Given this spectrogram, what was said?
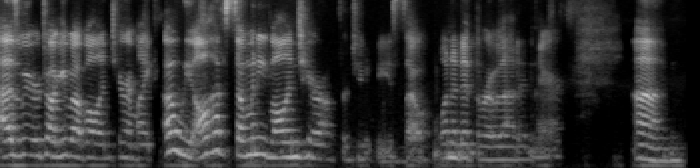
As we were talking about volunteer, I'm like, oh, we all have so many volunteer opportunities. So wanted to throw that in there. Um,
